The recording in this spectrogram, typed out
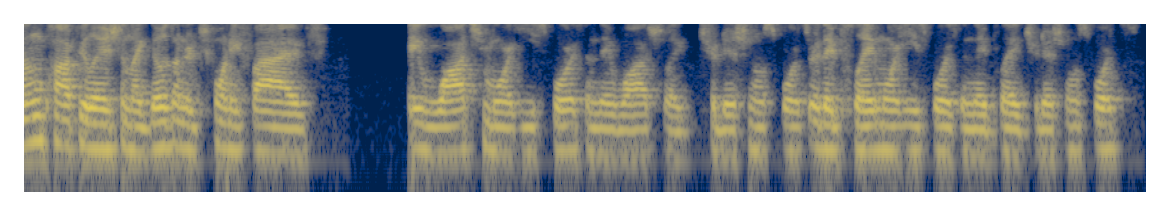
young population like those under 25, they watch more esports than they watch like traditional sports, or they play more esports than they play traditional sports.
